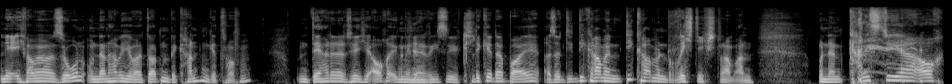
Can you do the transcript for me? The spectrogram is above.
Nee, ich war mit meinem Sohn und dann habe ich aber dort einen Bekannten getroffen. Und der hatte natürlich auch irgendwie Okay. eine riesige Clique dabei. Also die, die kamen, die kamen richtig stramm an. Und dann kannst du ja auch,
